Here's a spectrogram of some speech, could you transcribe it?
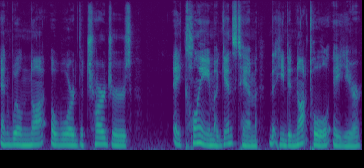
and will not award the chargers a claim against him that he did not toll a year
